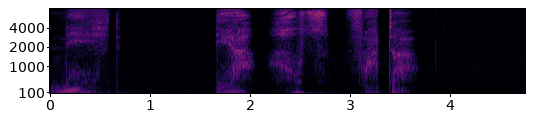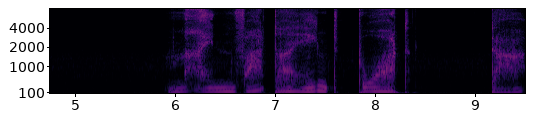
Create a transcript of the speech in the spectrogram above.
nicht der Hausvater. Mein Vater hängt dort, da,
